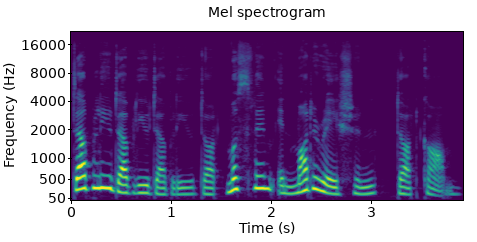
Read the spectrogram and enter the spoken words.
www.musliminmoderation.com.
